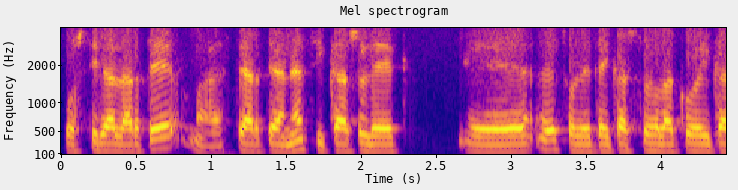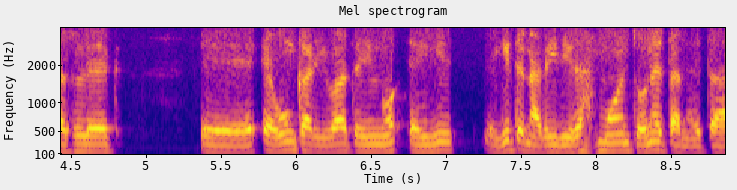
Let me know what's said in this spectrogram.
ostiral arte, ba, azte artean ez, ikaslek, e, ez, ikaslek, e, egunkari bat egiten ari dira momentu honetan, eta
